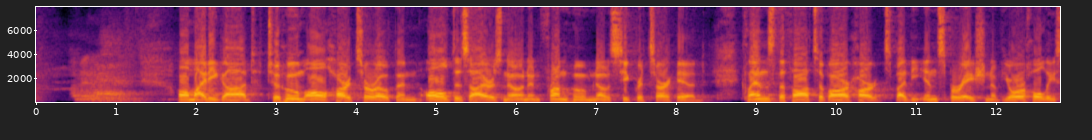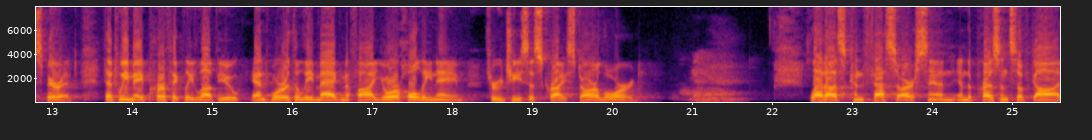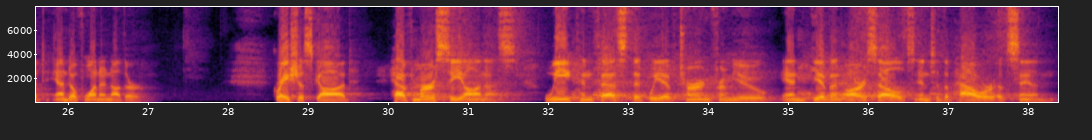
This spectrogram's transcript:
Amen. Almighty God, to whom all hearts are open, all desires known, and from whom no secrets are hid, cleanse the thoughts of our hearts by the inspiration of your Holy Spirit, that we may perfectly love you and worthily magnify your holy name through Jesus Christ our Lord. Let us confess our sin in the presence of God and of one another. Gracious God, have mercy on us. We confess that we have turned from you and given ourselves into the power of sin.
